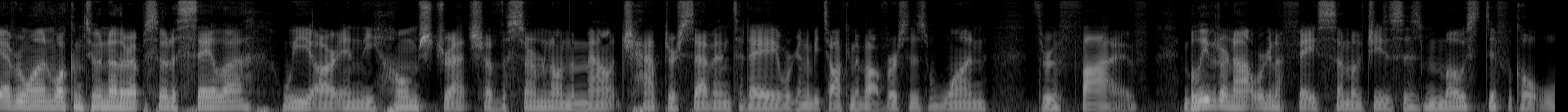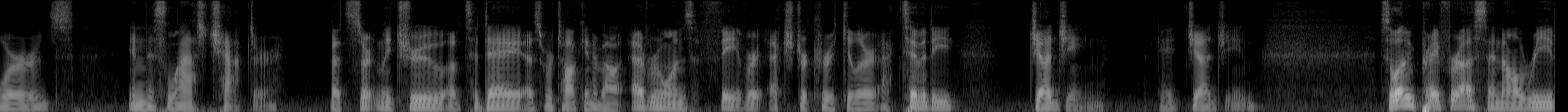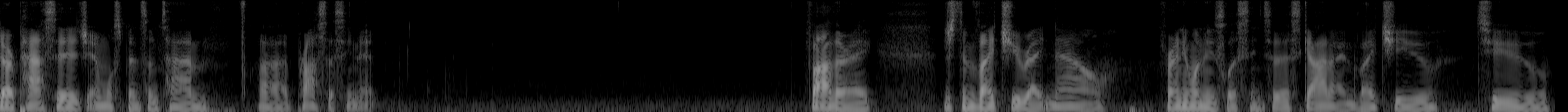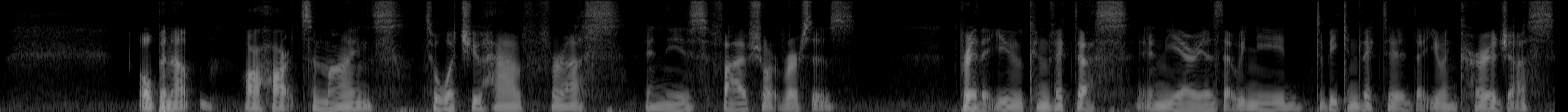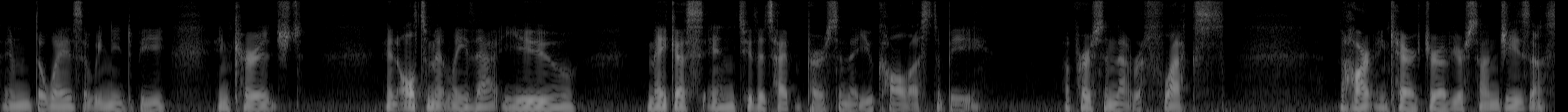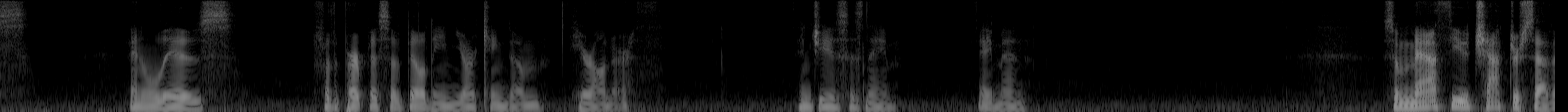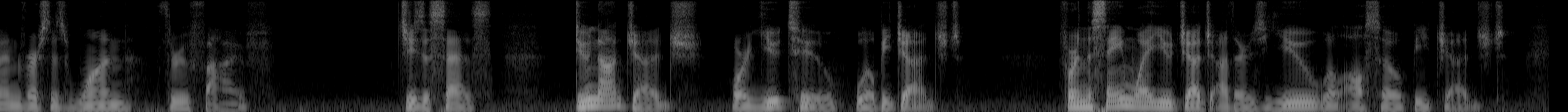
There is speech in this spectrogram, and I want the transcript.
Hey everyone, welcome to another episode of Selah. We are in the home stretch of the Sermon on the Mount, chapter 7. Today we're going to be talking about verses 1 through 5. And believe it or not, we're going to face some of Jesus' most difficult words in this last chapter. That's certainly true of today as we're talking about everyone's favorite extracurricular activity, judging. Okay, judging. So let me pray for us, and I'll read our passage and we'll spend some time uh, processing it. Father, I just invite you right now, for anyone who's listening to this, God, I invite you to open up our hearts and minds to what you have for us in these five short verses. Pray that you convict us in the areas that we need to be convicted, that you encourage us in the ways that we need to be encouraged, and ultimately that you make us into the type of person that you call us to be a person that reflects the heart and character of your Son Jesus and lives for the purpose of building your kingdom here on earth. In Jesus' name, amen. So, Matthew chapter 7, verses 1 through 5. Jesus says, Do not judge, or you too will be judged. For in the same way you judge others, you will also be judged.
